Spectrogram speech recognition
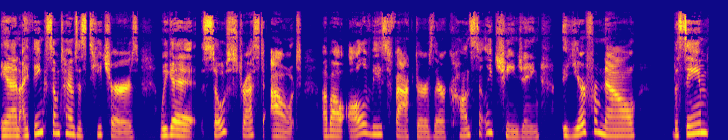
And I think sometimes as teachers, we get so stressed out about all of these factors that are constantly changing. A year from now, the same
